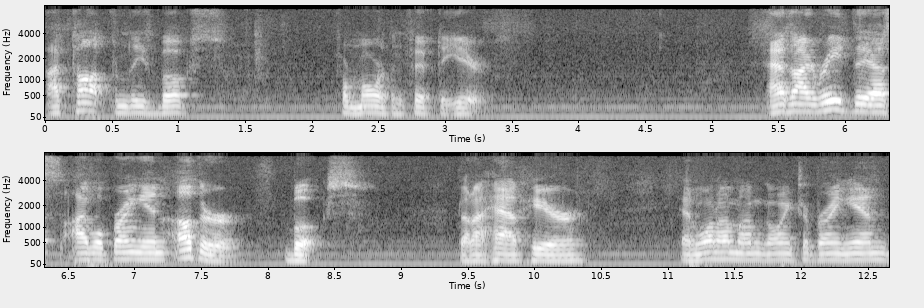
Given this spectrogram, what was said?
I've taught from these books for more than 50 years. As I read this, I will bring in other books that I have here, and one of them I'm going to bring in.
